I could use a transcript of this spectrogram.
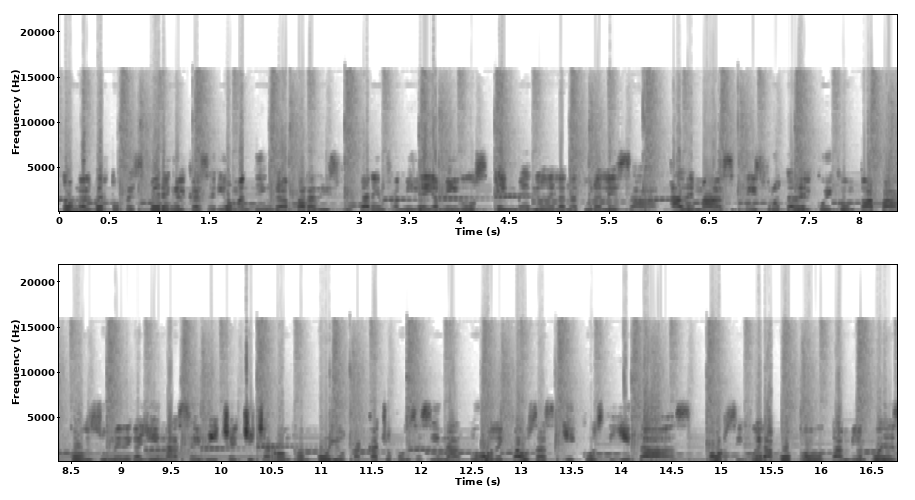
Don Alberto te espera en el caserío Mandinga para disfrutar en familia y amigos en medio de la naturaleza. Además, disfruta del cuy con papa, consume de gallina, ceviche, chicharrón con pollo, tacacho con cecina, dúo de causas y costillitas. Por si fuera poco, también puedes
